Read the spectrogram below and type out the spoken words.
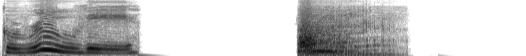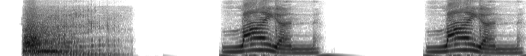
Groovy. Lion, lion.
